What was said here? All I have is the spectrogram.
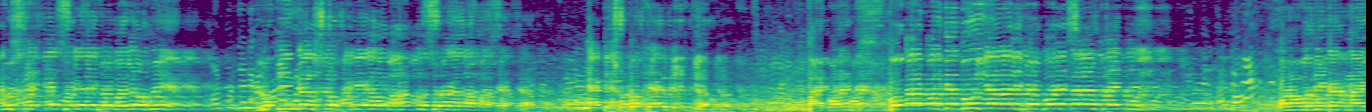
আমি সাইকেল সঙ্গে দেখবে বজল হয়ে লুকিং গ্লাসটা ভাঙে গেল, বাহাত্তরশো টাকা দাম আছে একটা। একটা ছোট খেয়াল বিক্রি হবে। ভাই বলেন, বোকার বলতে দুই আড়াই লিখবে পরে চালাও তাই দুই। কোনো অধিকার নাই।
